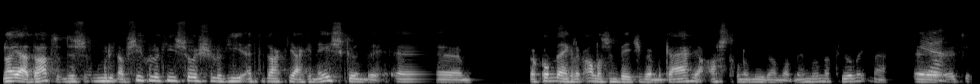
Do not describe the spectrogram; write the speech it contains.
nou ja, dat. Dus moet ik naar psychologie, sociologie en toen dacht ik, ja, geneeskunde. Uh, daar komt eigenlijk alles een beetje bij elkaar. Ja, astronomie dan wat minder natuurlijk. Maar uh, het is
